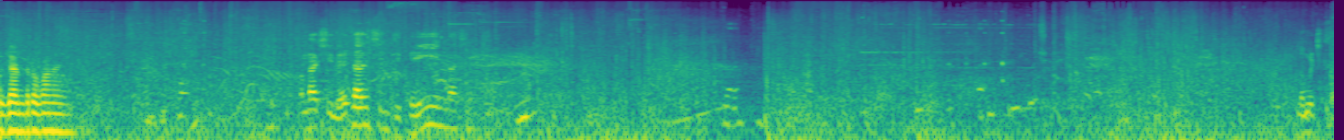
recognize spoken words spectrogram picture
이게 안 들어가네. 전날씨 내산신지 개인 나신지. 너무 직사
